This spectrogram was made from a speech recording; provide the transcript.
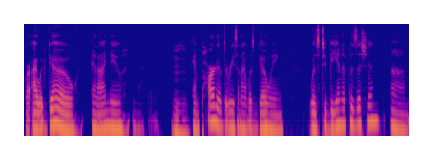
where I would go and I knew nothing. Mhm. And part of the reason I was going was to be in a position um,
